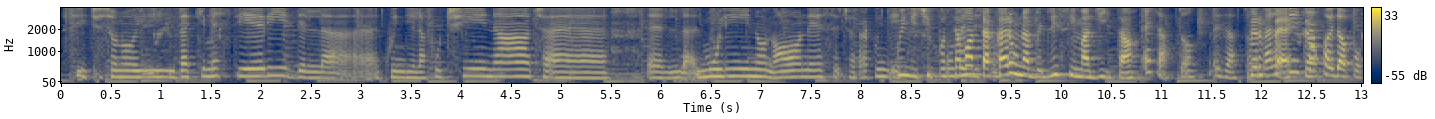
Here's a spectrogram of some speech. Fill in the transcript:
Sì, ci sono i vecchi mestieri, del, quindi la fucina, c'è il, il mulino, nones, eccetera. Quindi, quindi ci possiamo un attaccare una bellissima gita. Esatto, esatto. Perfetto. Una bella gita, poi dopo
